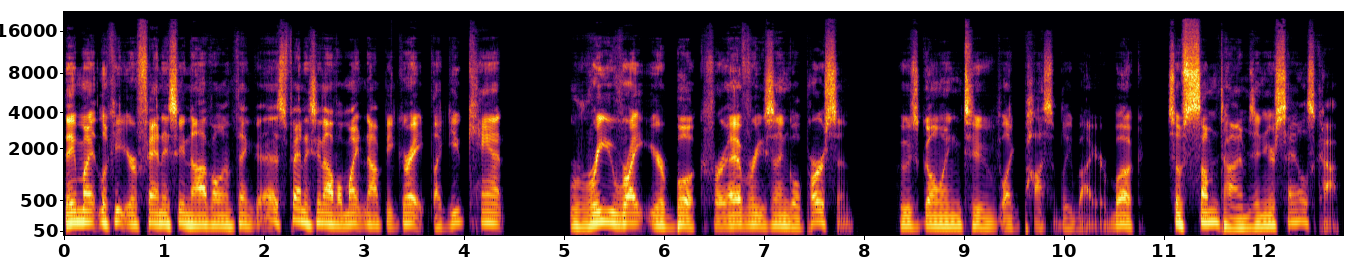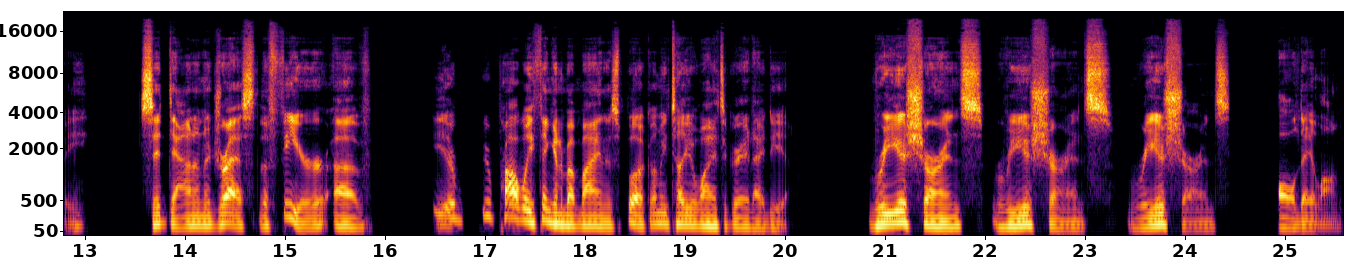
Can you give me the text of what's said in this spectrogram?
They might look at your fantasy novel and think eh, this fantasy novel might not be great. Like you can't rewrite your book for every single person who's going to like possibly buy your book. So sometimes in your sales copy, sit down and address the fear of you're you're probably thinking about buying this book. Let me tell you why it's a great idea. Reassurance, reassurance, reassurance all day long.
